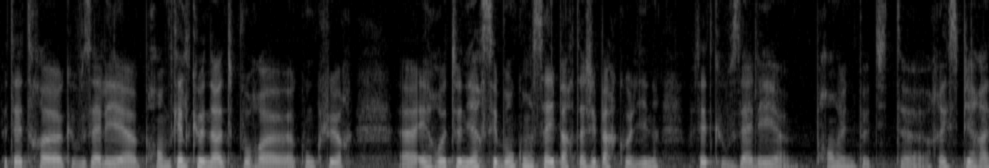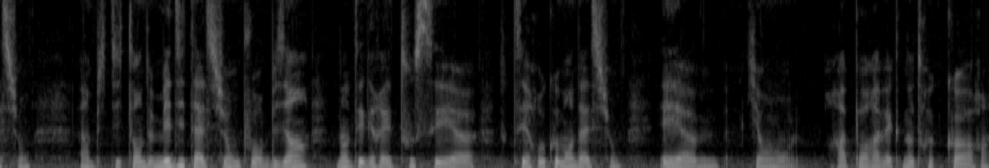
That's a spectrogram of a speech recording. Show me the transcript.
Peut-être que vous allez prendre quelques notes pour conclure et retenir ces bons conseils partagés par Colline. Peut-être que vous allez prendre une petite respiration un petit temps de méditation pour bien intégrer euh, toutes ces recommandations euh, qui ont rapport avec notre corps.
